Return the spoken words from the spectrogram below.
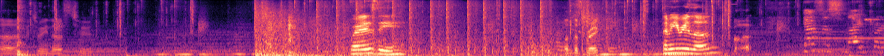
uh, between those two. Where is he? On the he's brick. Let me reload. But, a sniper.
